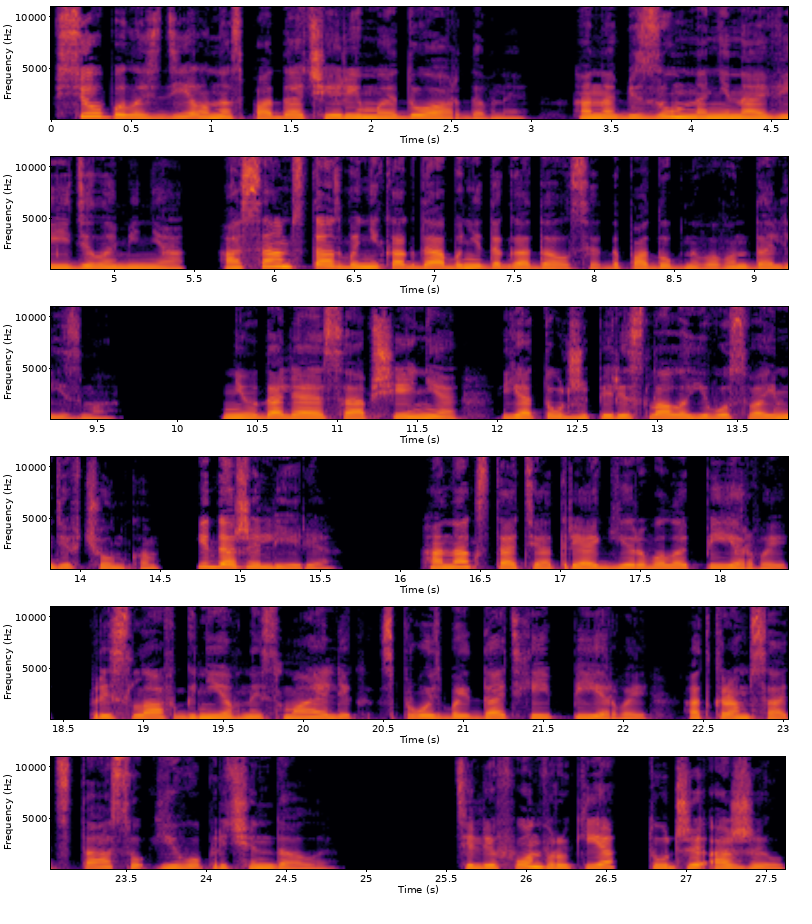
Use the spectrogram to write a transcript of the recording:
все было сделано с подачи Риммы Эдуардовны. Она безумно ненавидела меня, а сам Стас бы никогда бы не догадался до подобного вандализма. Не удаляя сообщение, я тут же переслала его своим девчонкам и даже Лере. Она, кстати, отреагировала первой, прислав гневный смайлик с просьбой дать ей первой откромсать Стасу его причиндалы. Телефон в руке тут же ожил,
